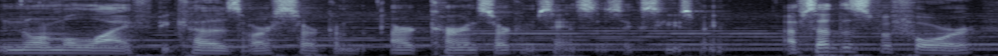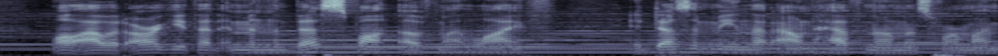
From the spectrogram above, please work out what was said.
normal life because of our circum our current circumstances, excuse me. I've said this before, while I would argue that I'm in the best spot of my life, it doesn't mean that I don't have moments where my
